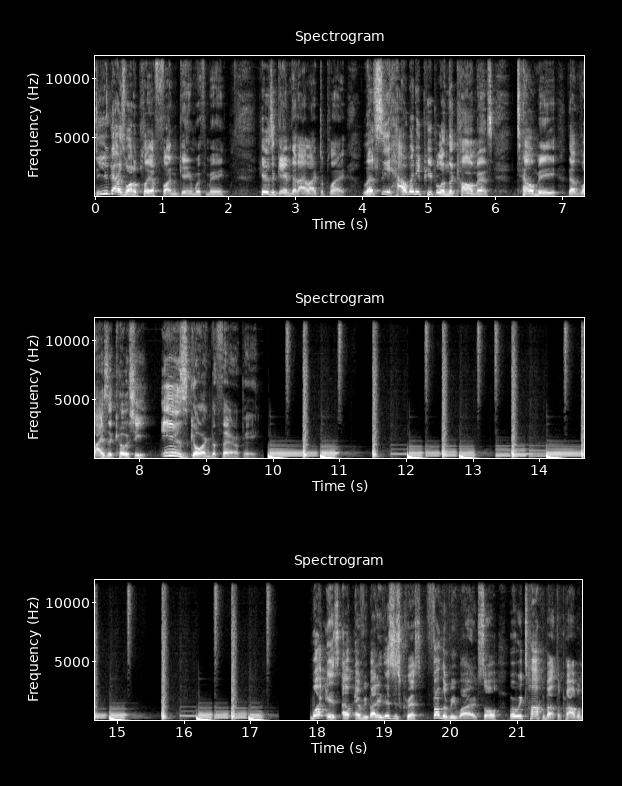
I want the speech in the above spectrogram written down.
Do you guys wanna play a fun game with me? Here's a game that I like to play. Let's see how many people in the comments tell me that Liza Koshy is going to therapy. What is up, everybody? This is Chris from The Rewired Soul, where we talk about the problem,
